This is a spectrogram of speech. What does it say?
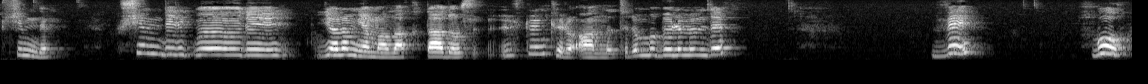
Şimdi şimdilik böyle yarım yamalak daha doğrusu üstün körü anlatırım bu bölümümde. Ve bu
